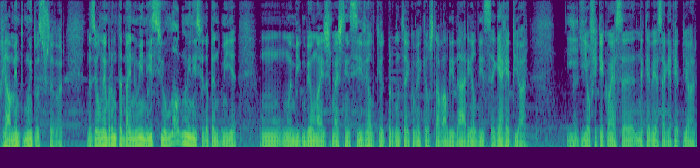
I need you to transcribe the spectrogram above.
realmente muito assustador. Mas eu lembro-me também no início, logo no início da pandemia, um, um, amigo meu mais, mais sensível, que eu lhe perguntei como é que ele estava a lidar, e ele disse: a guerra é pior. E, e eu fiquei com essa na cabeça: a guerra é pior.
